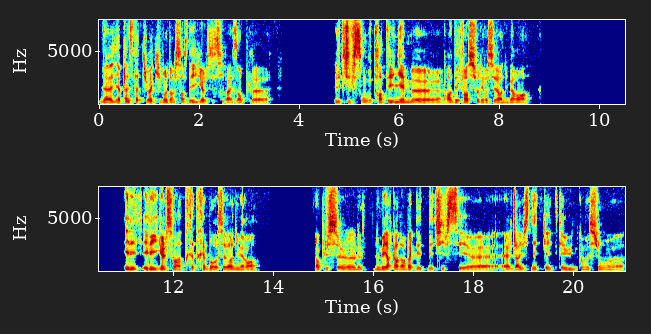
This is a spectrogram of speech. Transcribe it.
Il y, a, plein de stats, tu vois, qui vont dans le sens des Eagles aussi. Par exemple, euh, les Chiefs sont 31e euh, en défense sur les receveurs numéro 1. Et les, Eagles sont un très très bon receveur numéro 1. En plus, euh, le, le meilleur cornerback des, Chiefs, c'est Aljarius Sneed qui a, qui a eu une commotion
